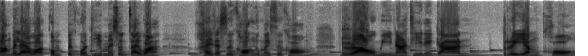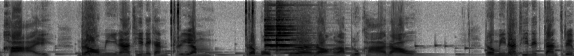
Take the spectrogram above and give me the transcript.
ตั้งไปแล้วว่าก็เป็นคนที่ไม่สนใจว่า ใครจะซื้อของหรือไม่ซื้อของ เรามีหน้าที่ในการเตรียมของขาย เรามีหน้าที่ในการเตรียม ระบบเพื่อรองรับลูกค้าเรา เรามีหน้าที่ในการเตรียม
